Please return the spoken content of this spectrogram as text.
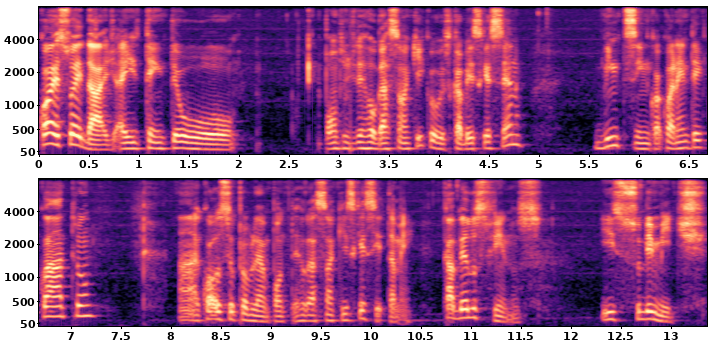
qual é a sua idade? Aí tem teu ponto de interrogação aqui, que eu acabei esquecendo. 25 a 44. Ah, qual o seu problema? Ponto de interrogação aqui, esqueci também. Cabelos finos. E submit.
